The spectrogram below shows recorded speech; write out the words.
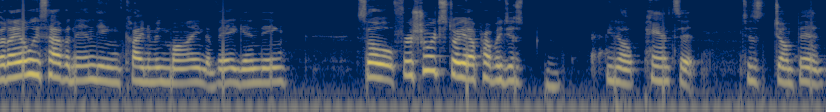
but I always have an ending kind of in mind, a vague ending. So for a short story, I'll probably just, you know, pants it, just jump in.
